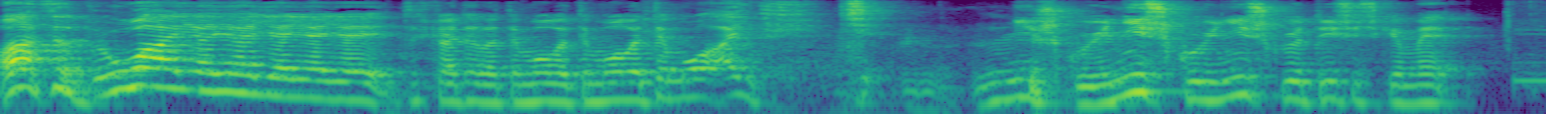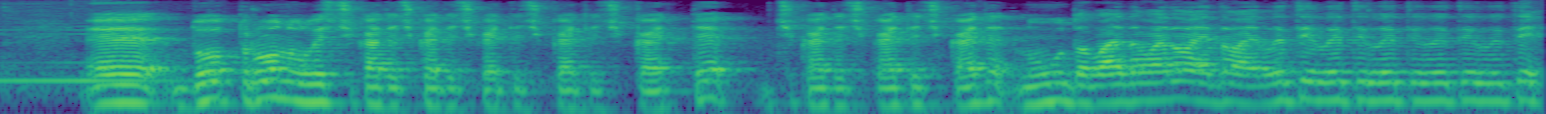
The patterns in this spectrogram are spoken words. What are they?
А, це. Ай-яй-яй-яй-яй-яй. Чекайте, летимо, летимо, летимо. Ай! Чи- Ніжкою, ніжкою, ніжкою трішечки ми. Е, дотронулись. Чекайте, чекайте, чекайте, чекайте, чекайте. Чекайте, чекайте, чекайте. Ну, давай, давай, давай, давай. Лети, лети, лети, лети, лети.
